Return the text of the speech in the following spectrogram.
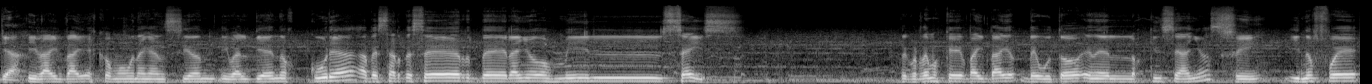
Ya. Y Bye Bye es como una canción igual bien oscura, a pesar de ser del año 2006. Recordemos que Bye Bye debutó en el- los 15 años Sí. y no fue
